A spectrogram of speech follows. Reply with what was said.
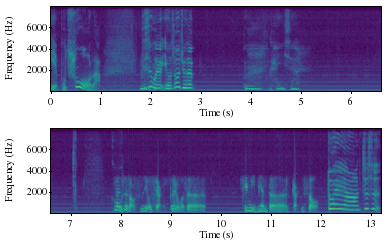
也不错啦。可是我有有时候觉得，嗯，看一下，但是老师有讲对我的心里面的感受，对呀、就是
